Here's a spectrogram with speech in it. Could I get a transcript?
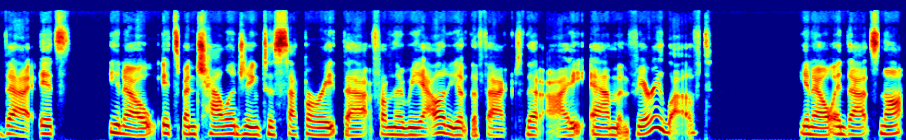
that it's, you know, it's been challenging to separate that from the reality of the fact that I am very loved, you know, and that's not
